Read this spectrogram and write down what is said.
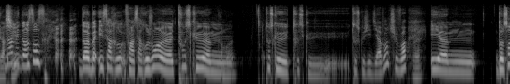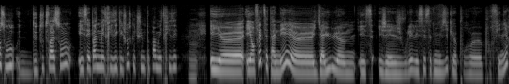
Merci. Non mais dans le sens bah, et ça re- ça rejoint euh, tout ce que euh, tout ce que tout ce que tout ce que j'ai dit avant, tu vois. Ouais. Et euh, Dans le sens où, de toute façon, essaye pas de maîtriser quelque chose que tu ne peux pas maîtriser. Mm. Et, et en fait, cette année, il y a eu, et, je voulais laisser cette musique pour, pour finir,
